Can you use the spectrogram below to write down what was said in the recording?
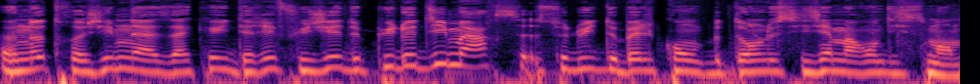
Un autre gymnase accueille des réfugiés depuis le 10 mars, celui de Bellecombe dans le 6e arrondissement.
